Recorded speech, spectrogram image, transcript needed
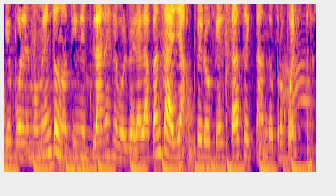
que por el momento no tiene planes de volver a la pantalla, pero que está aceptando propuestas.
